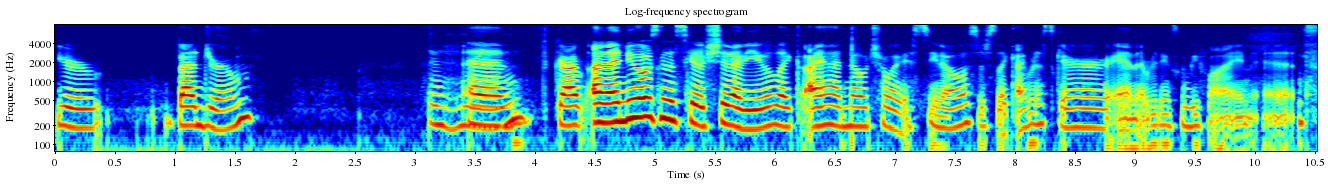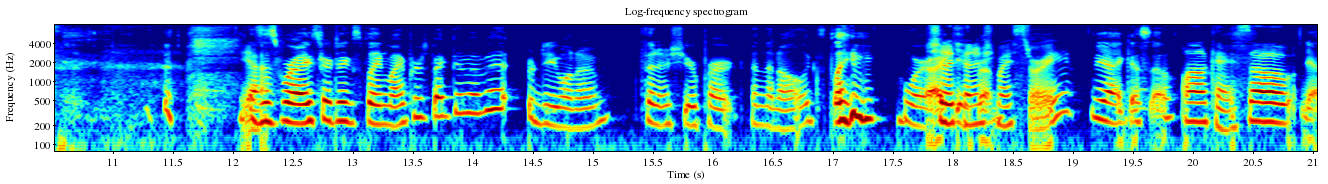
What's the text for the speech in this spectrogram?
your bedroom Mm-hmm. and grabbed, and I knew I was gonna scare the shit out of you. Like I had no choice, you know. It's just like I'm gonna scare her, and everything's gonna be fine. And yeah, Is this where I start to explain my perspective of it, or do you want to finish your part and then I'll explain where I should I I finish from? my story? Yeah, I guess so. Well, okay, so Yeah.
